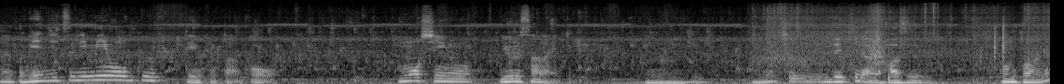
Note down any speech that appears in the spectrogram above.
うん。やっぱ現実に身を置くっていうことはこう盲信を許さないというできないはず。本当はね。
